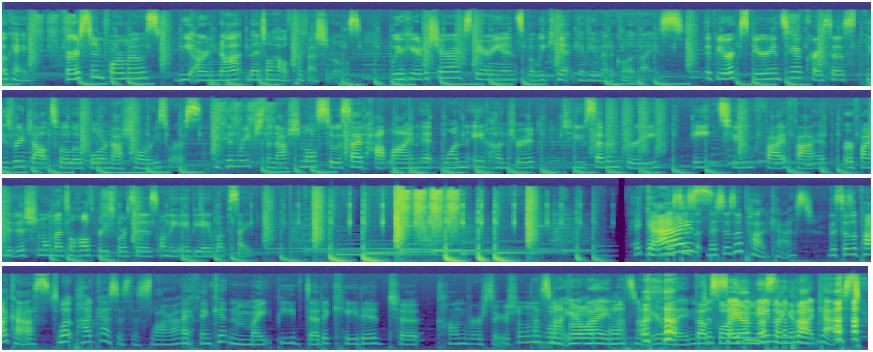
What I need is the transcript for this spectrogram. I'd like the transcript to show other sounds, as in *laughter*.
Okay, first and foremost, we are not mental health professionals. We're here to share our experience, but we can't give you medical advice. If you're experiencing a crisis, please reach out to a local or national resource. You can reach the National Suicide Hotline at 1 800 273 8255 or find additional mental health resources on the ABA website. Guys, this, is, this is a podcast. this is a podcast. What podcast is this, Laura? I think it might be dedicated to conversations. That's not your line. That's not your *laughs* line. Just say the I'm name of the podcast.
